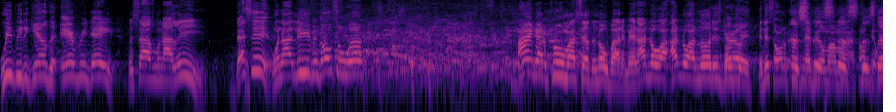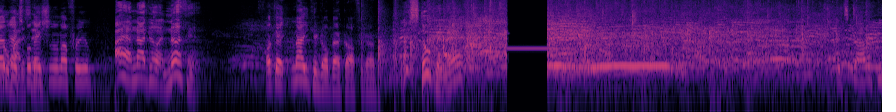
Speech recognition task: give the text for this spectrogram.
We be together every day, besides when I leave. That's it. When I leave and go somewhere, I ain't got to prove myself to nobody, man. I know I, I know I love this girl, Okay. and this the only person Is- that be on is- my mind. is- So I don't is that explanation enough for you? I have not done nothing. Okay, now you can go back off again. That's stupid, man. It's gotta be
